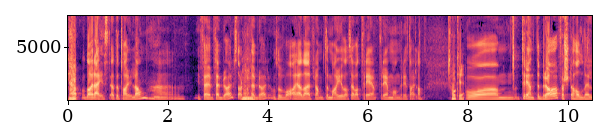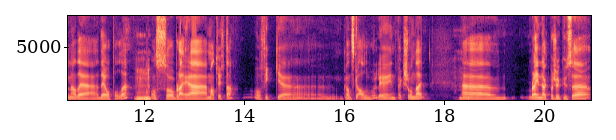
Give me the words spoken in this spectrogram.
Ja. Og da reiste jeg til Thailand eh, i fe februar, starten mm. av februar, og så var jeg der fram til mai, da, så jeg var tre, tre måneder i Thailand. Ok. Og um, trente bra første halvdelen av det, det oppholdet. Mm. Og så ble jeg matgifta og fikk uh, ganske alvorlig infeksjon der. Eh, ble innlagt på sykehuset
